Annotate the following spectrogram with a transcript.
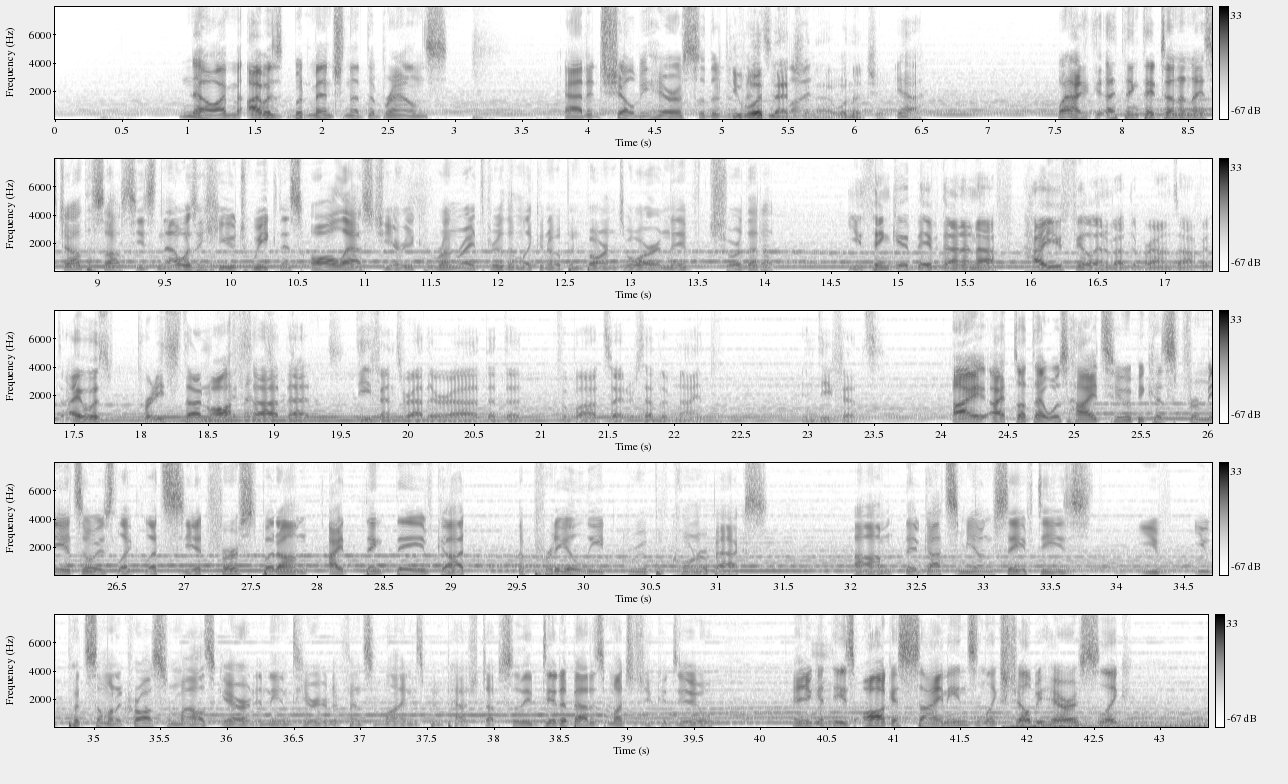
No, I, I was would mention that the Browns added Shelby Harris to their You would mention line. that, wouldn't you? Yeah. Well, I, I think they've done a nice job this offseason. That was a huge weakness all last year. You could run right through them like an open barn door, and they've shored that up. You think they've done enough? How you feeling about the Browns' offense? I was pretty stunned when I saw that defense? defense, rather, uh, that the Football Outsiders had them ninth in defense. I, I thought that was high too because for me it's always like let's see it first. But um, I think they've got a pretty elite group of cornerbacks. Um, they've got some young safeties. You've you've put someone across from Myles Garrett, and the interior defensive line has been patched up. So they did about as much as you could do. And you get these August signings, and like Shelby Harris, like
